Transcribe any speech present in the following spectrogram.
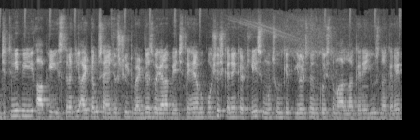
जितनी भी आपकी इस तरह की आइटम्स हैं, जो स्ट्रीट वेंडर्स वगैरह बेचते हैं, वो कोशिश करें कि एटलीस्ट मानसून के पीरियड्स में उनको इस्तेमाल ना करें यूज़ ना करें।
